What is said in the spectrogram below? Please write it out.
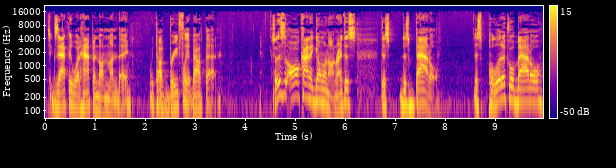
It's exactly what happened on Monday. We talked briefly about that. So this is all kind of going on, right? This this this battle, this political battle,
